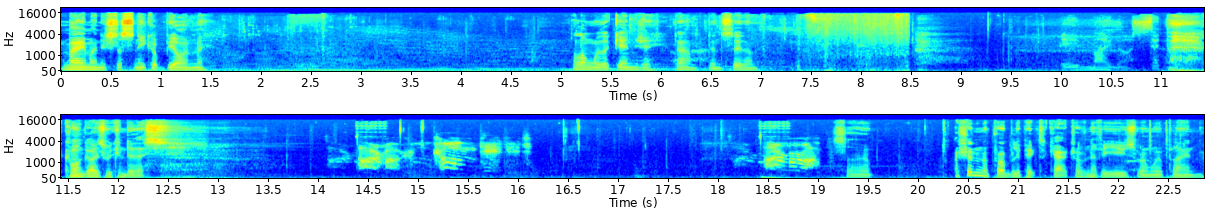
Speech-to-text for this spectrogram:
Mei managed to sneak up behind me. Along with a Genji. Damn, didn't see them. Come on, guys, we can do this. Armor. So, I shouldn't have probably picked a character I've never used when we were playing,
